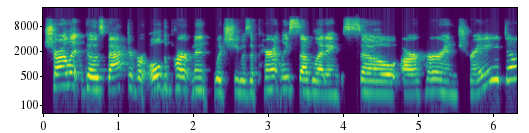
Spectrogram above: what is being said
Charlotte goes back to her old apartment, which she was apparently subletting. So are her and Trey done?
